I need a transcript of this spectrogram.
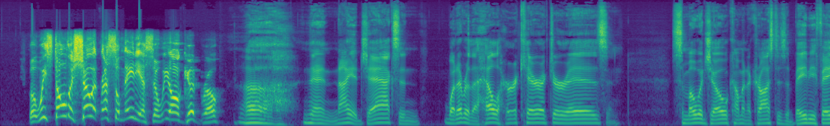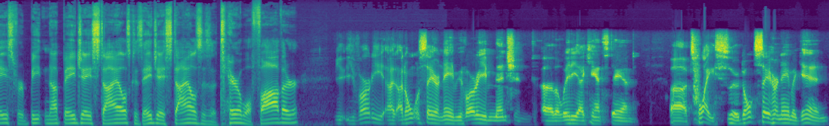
but we stole the show at WrestleMania, so we all good, bro. Oh, and then Nia Jax and whatever the hell her character is, and Samoa Joe coming across as a babyface for beating up AJ Styles because AJ Styles is a terrible father. You, you've already. I, I don't want to say her name. You've already mentioned uh, the lady I can't stand uh, twice, so don't say her name again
